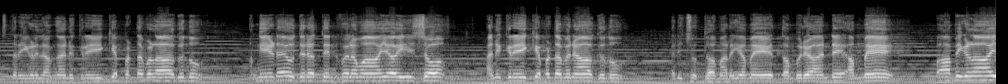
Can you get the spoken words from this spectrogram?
സ്ത്രീകളിൽ അങ്ങ് അനുഗ്രഹിക്കപ്പെട്ടവളാകുന്നു. അങ്ങയുടെ ഉദരത്തിൻ ഫലമായ ഈശോ അനുഗ്രഹിക്കപ്പെട്ടവനാകുന്നു. പരിശുദ്ധ മറിയമേ തമ്പുരാന്റെ അമ്മേ പാപികളായ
